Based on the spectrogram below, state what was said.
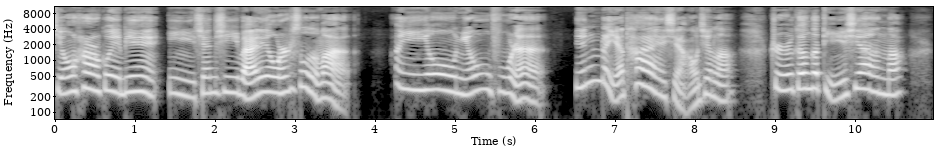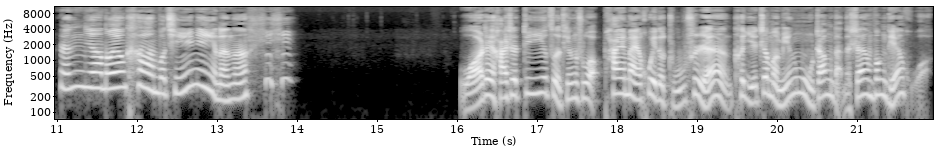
九号贵宾一千七百六十四万，哎呦，牛夫人，您这也太小气了，只跟个底线呢，人家都要看不起你了呢，嘿嘿。我这还是第一次听说拍卖会的主持人可以这么明目张胆的煽风点火，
